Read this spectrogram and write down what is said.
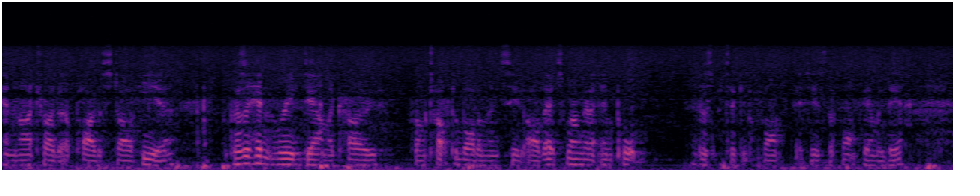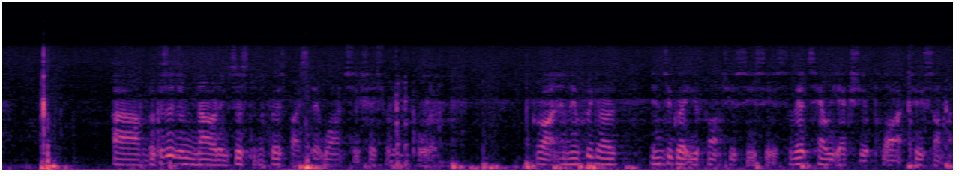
and then I tried to apply the style here, because I hadn't read down the code from top to bottom and said, oh, that's where I'm going to import this particular font, that says the font family there, um, because it didn't know it existed in the first place, it won't successfully import it. Right, and if we go integrate your font to your CSS, so that's how we actually apply it to something.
